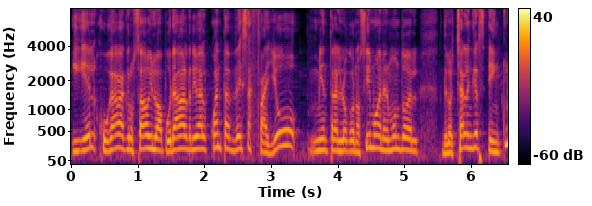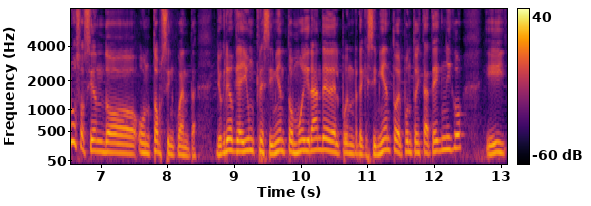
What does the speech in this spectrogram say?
y él jugaba cruzado y lo apuraba al rival. ¿Cuántas de esas falló mientras lo conocimos en el mundo de los Challengers e incluso siendo un top 50? Yo creo que hay un crecimiento muy grande del enriquecimiento del punto de vista técnico y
